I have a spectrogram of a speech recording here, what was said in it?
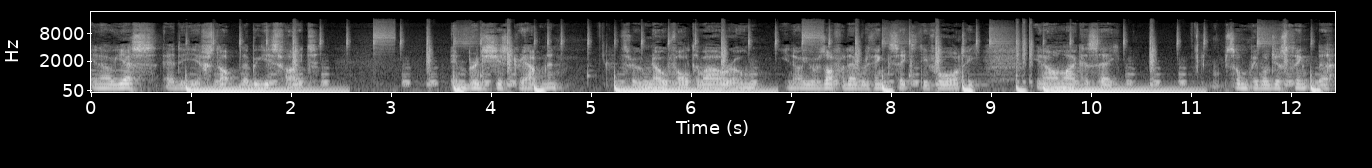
You know, yes, Eddie, you've stopped the biggest fight in British history happening through no fault of our own. You know, you was offered everything 60 40. You know, and like I say, some people just think they're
